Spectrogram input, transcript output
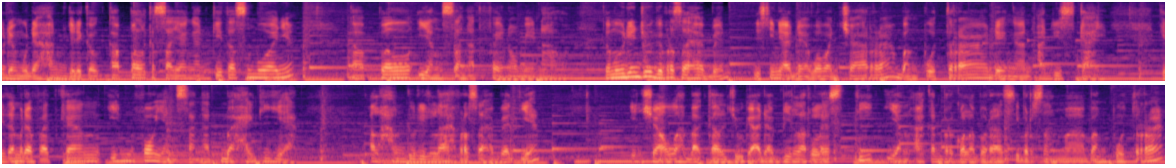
Mudah-mudahan menjadi couple kesayangan kita semuanya, couple yang sangat fenomenal. Kemudian juga persahabat, di sini ada wawancara Bang Putra dengan Adi Sky. Kita mendapatkan info yang sangat bahagia. Alhamdulillah persahabat ya. Insya Allah bakal juga ada Bilar Lesti yang akan berkolaborasi bersama Bang Putra.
